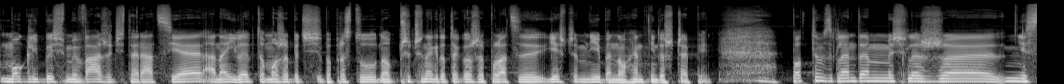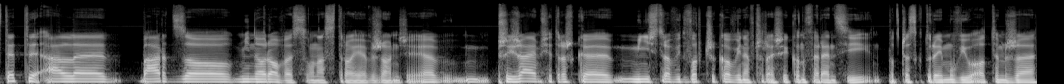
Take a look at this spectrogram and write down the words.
moglibyśmy ważyć te racje, a na ile to może być po prostu no, przyczynek do tego, że Polacy jeszcze mniej będą chętni do szczepień. Pod tym względem myślę, że niestety, ale bardzo minorowe są nastroje w rządzie. Ja przyjrzałem się troszkę ministrowi Dworczykowi na wczorajszej konferencji, podczas której mówił o tym, że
